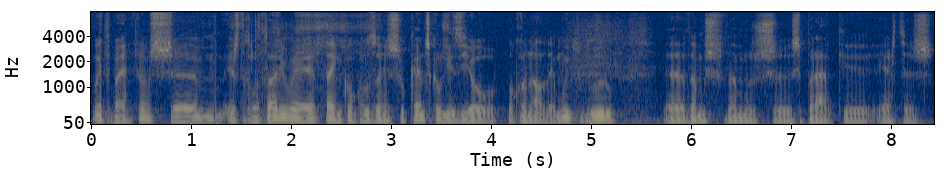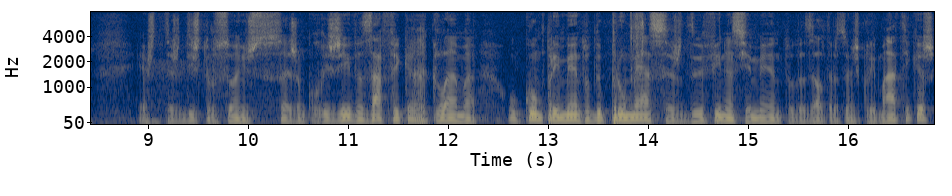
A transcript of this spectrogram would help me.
Muito bem, vamos, hum, este relatório é, tem conclusões chocantes, como dizia o, Ronaldo, é muito duro. Uh, vamos, vamos uh, esperar que estas, estas distorções sejam corrigidas. A África reclama o cumprimento de promessas de financiamento das alterações climáticas.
